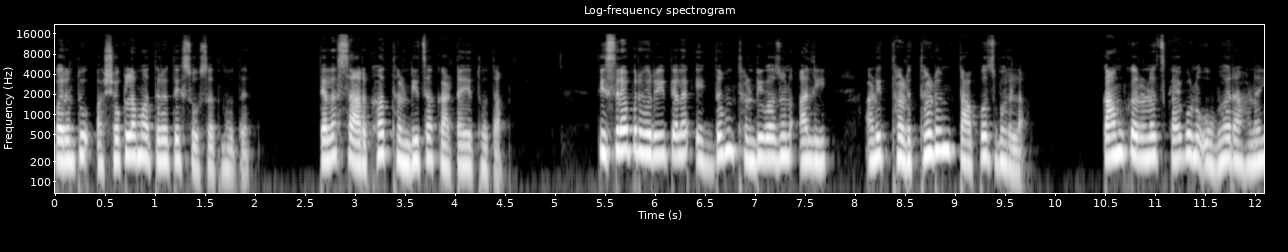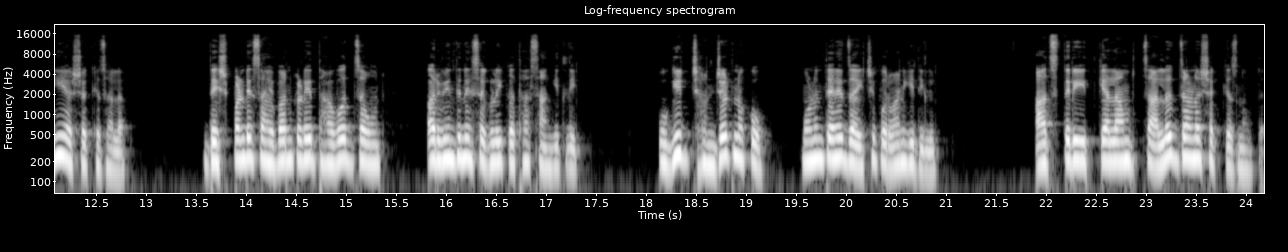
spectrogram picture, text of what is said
परंतु अशोकला मात्र ते सोसत नव्हतं. त्याला सारखा थंडीचा काटा येत होता. तिसऱ्या प्रहरी त्याला एकदम थंडी वाजून आली आणि थडथडून तापच भरला. काम करणंच काय पण उभं राहणंही अशक्य झालं. देशपांडे साहेबांकडे धावत जाऊन अरविंदने सगळी कथा सांगितली. उगीच झंझट नको म्हणून त्याने जायची परवानगी दिली. आज तरी इतक्या लांब चालत जाणं शक्यच नव्हतं.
